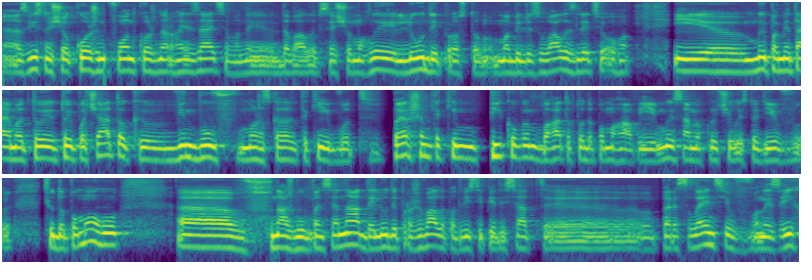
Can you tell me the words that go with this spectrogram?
Е, Звісно, що кожен фонд, кожна організація вони давали все, що могли. Люди просто мобілізувались для цього. І е, ми пам'ятаємо той, той початок. Він був, можна сказати, такий, от першим таким піковим. Багато хто допомагав. І ми саме включились тоді в цю допомогу. В наш був пансіонат, де люди проживали по 250 е, переселенців. Вони заїхали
